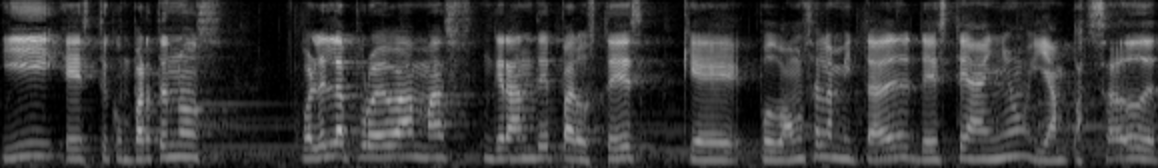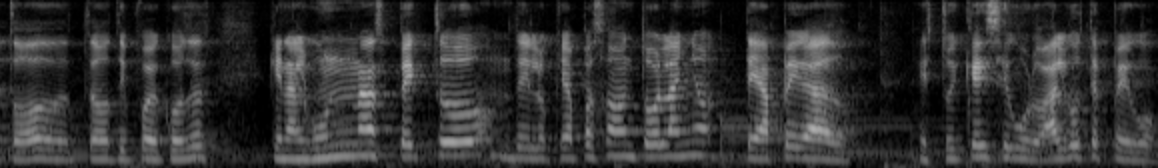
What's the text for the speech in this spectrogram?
y este compártenos cuál es la prueba más grande para ustedes que pues vamos a la mitad de, de este año y han pasado de todo, de todo tipo de cosas que en algún aspecto de lo que ha pasado en todo el año te ha pegado. Estoy casi seguro, algo te pegó.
